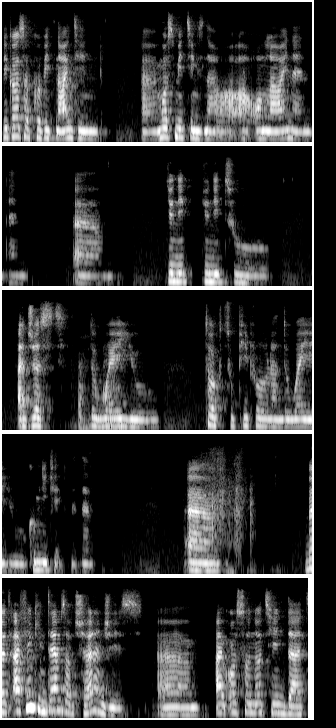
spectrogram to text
because of COVID nineteen, uh, most meetings now are, are online, and and um, you need you need to adjust the way you talk to people and the way you communicate with them. Um, but I think in terms of challenges, um, I'm also noting that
